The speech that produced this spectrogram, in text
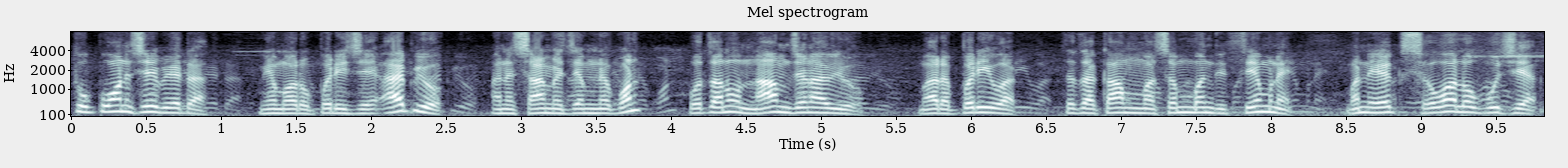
તું કોણ છે બેટા? મેં મારો પરિચય આપ્યો અને સામે તેમને પણ પોતાનું નામ જણાવ્યું. મારા પરિવાર તથા કામમાં સંબંધિત તેમણે મને એક સવાલો પૂછ્યા.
